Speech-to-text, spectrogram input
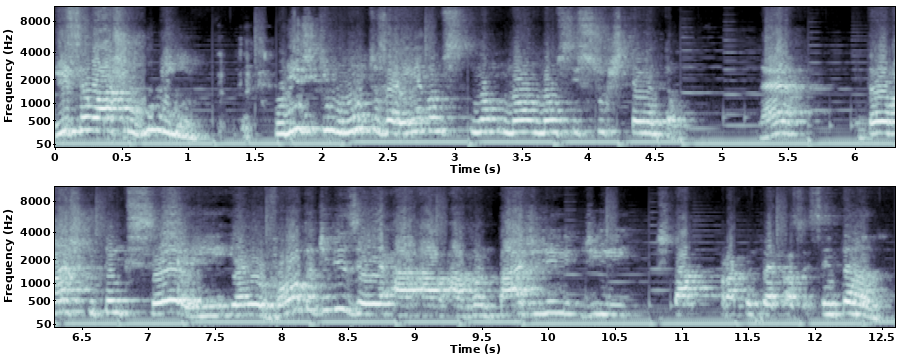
Isso eu acho ruim. Por isso que muitos aí não, não, não, não se sustentam. Né? Então eu acho que tem que ser, e, eu volto a te dizer, a, a vantagem de, de estar para completar 60 anos.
